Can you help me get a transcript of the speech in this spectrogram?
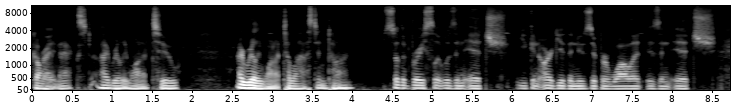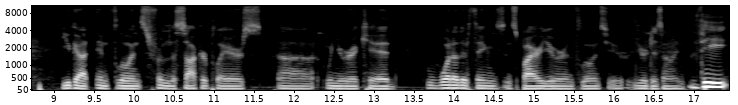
gone right. next. I really want it to, I really want it to last in time. So the bracelet was an itch. You can argue the new zipper wallet is an itch you got influence from the soccer players uh, when you were a kid. What other things inspire you or influence you, your design? The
